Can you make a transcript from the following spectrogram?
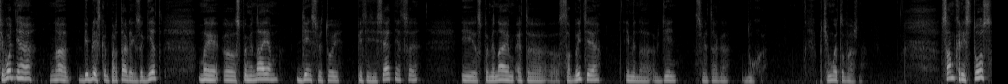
Сегодня на библейском портале «Экзегет» мы э, вспоминаем День Святой Пятидесятницы и вспоминаем это событие именно в День Святаго Духа. Почему это важно? Сам Христос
